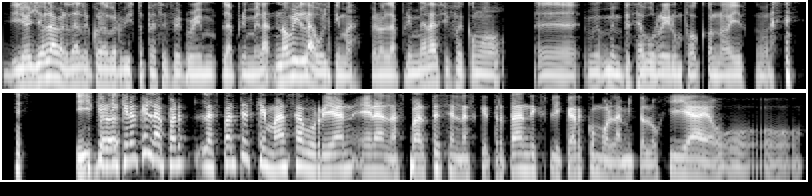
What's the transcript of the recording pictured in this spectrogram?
yo, yo la verdad recuerdo haber visto Pacific Rim la primera. No vi la última, pero la primera sí fue como. Eh, me, empecé a aburrir un poco, ¿no? Y es como. Y, creo que la las partes que más aburrían eran las partes en las que trataban de explicar como la mitología o,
